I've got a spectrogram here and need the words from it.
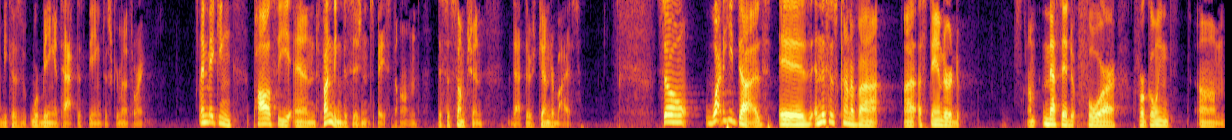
because we're being attacked as being discriminatory and making policy and funding decisions based on this assumption that there's gender bias. So what he does is, and this is kind of a a standard um, method for for going um,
